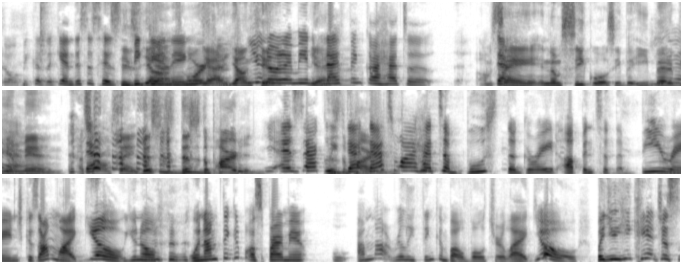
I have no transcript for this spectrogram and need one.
though because again, this is his He's beginning. young, yeah, young you kid. know what I mean? Yeah. And I think I had to. I'm saying in them sequels, he be, he better be a man. That's what I'm saying. This is this is the pardon. Yeah, exactly. This is the That, part. that's why I had to boost the grade up into the B mm. range because I'm like, yo, you know, when I'm thinking about Spider Man, I'm not really thinking about Vulture. Like, yo, but you, he can't just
